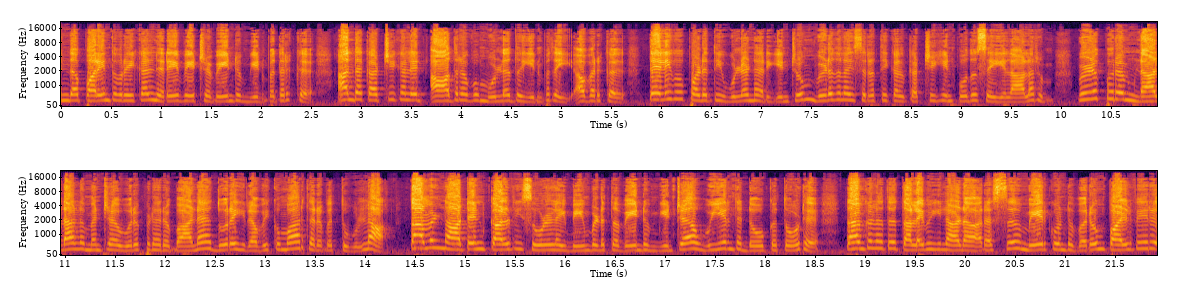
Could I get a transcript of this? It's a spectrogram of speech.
இந்த பரிந்துரைகள் நிறைவேற்ற வேண்டும் என்பதற்கு அந்த கட்சிகளின் ஆதரவும் உள்ளது என்பதை அவர்கள் தெளிவுபடுத்தியுள்ளனர் என்றும் விடுதலை சிறுத்தைகள் கட்சியின் பொதுச் செயலாளரும் விழுப்புரம் நாடாளுமன்ற உறுப்பினருமான துரை ரவிக்குமார் தெரிவித்துள்ளார். தமிழ்நாட்டின் கல்வி சூழலை மேம்படுத்த வேண்டும் என்ற உயர்ந்த நோக்கத்தோடு தங்களது தலைமையிலான அரசு மேற்கொண்டு வரும் பல்வேறு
